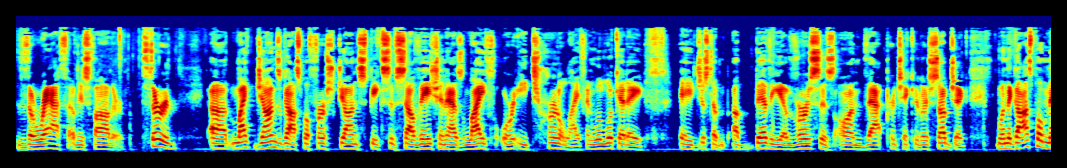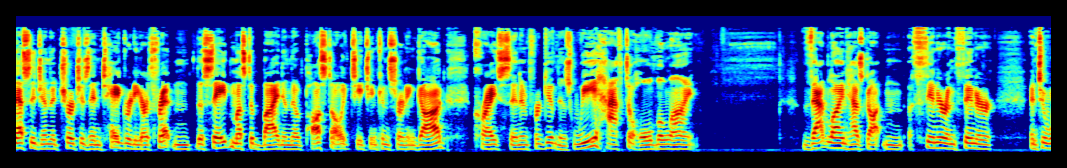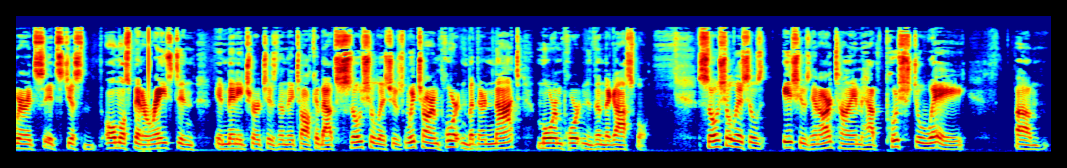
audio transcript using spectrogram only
the wrath of his Father. Third, uh, like John's gospel, First John speaks of salvation as life or eternal life, and we'll look at a a just a, a bevy of verses on that particular subject. When the gospel message and the church's integrity are threatened, the saved must abide in the apostolic teaching concerning God, Christ, sin, and forgiveness. We have to hold the line. That line has gotten thinner and thinner and to where it's it's just almost been erased in in many churches then they talk about social issues which are important but they're not more important than the gospel. Social issues issues in our time have pushed away um,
